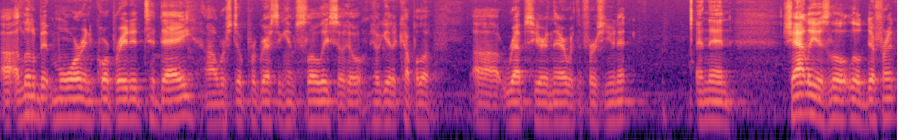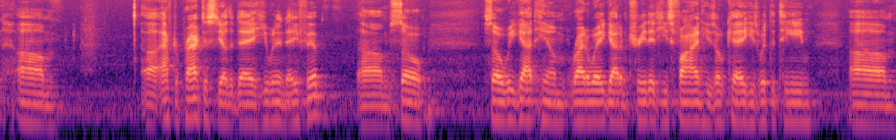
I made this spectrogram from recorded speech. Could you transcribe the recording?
uh, a little bit more incorporated today. Uh, we're still progressing him slowly, so he'll, he'll get a couple of, uh, reps here and there with the first unit. And then Shatley is a little, little different. Um, uh, after practice the other day, he went into AFib. Um, so, so we got him right away, got him treated. He's fine. He's okay. He's with the team. Um,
